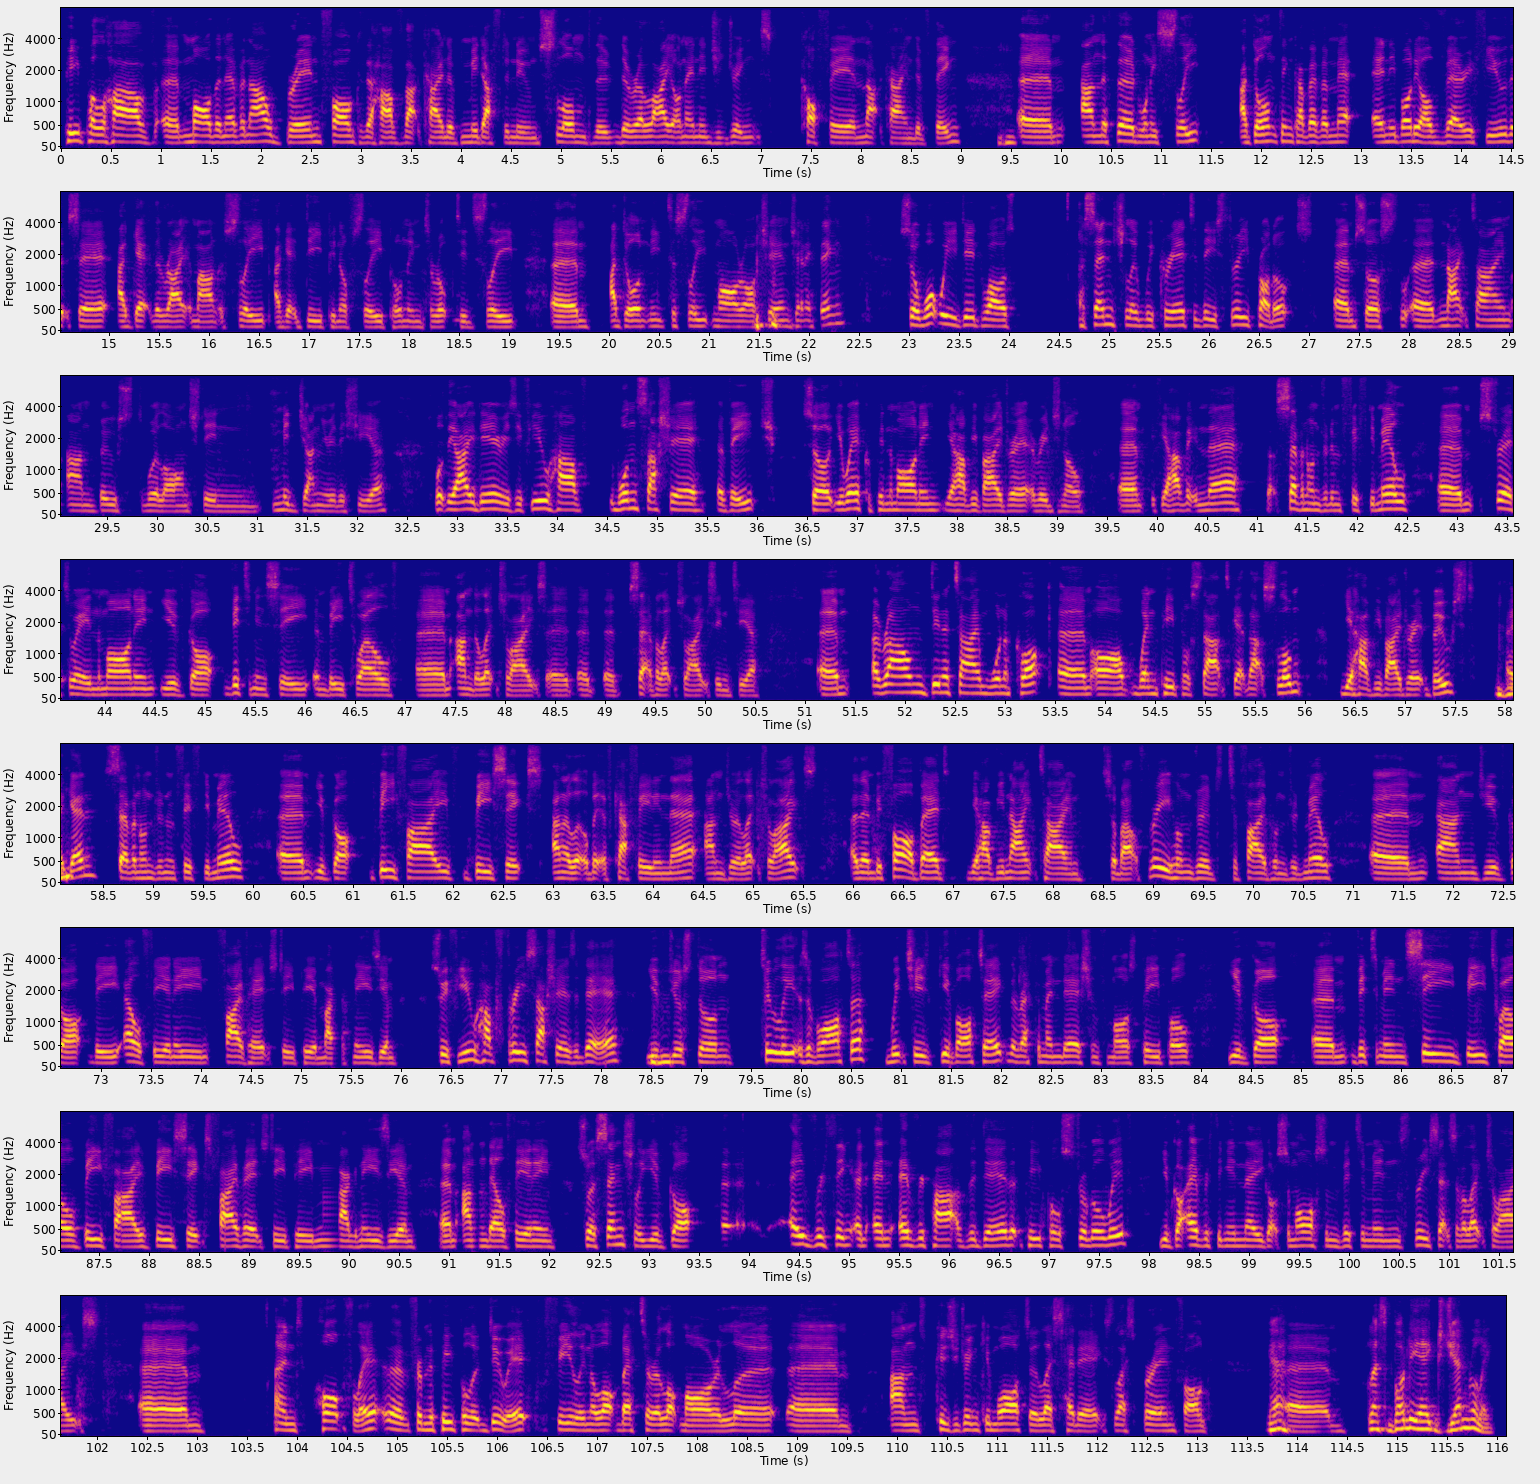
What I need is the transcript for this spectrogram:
People have uh, more than ever now brain fog. They have that kind of mid-afternoon slump. They, they rely on energy drinks, coffee, and that kind of thing. Mm-hmm. Um, and the third one is sleep I don't think I've ever met anybody or very few that say I get the right amount of sleep, I get deep enough sleep, uninterrupted sleep. Um, I don't need to sleep more or change anything. So what we did was essentially we created these three products. Um, so uh, nighttime and boost were launched in mid-January this year. But the idea is if you have one sachet of each, so you wake up in the morning, you have your Vidrate original. Um, if you have it in there, that's 750 mil. Um, straight away in the morning, you've got vitamin C and B12 um, and electrolytes, a, a, a, set of electrolytes into you. Um, around dinner time, one o'clock, um, or when people start to get that slump, you have your Vidrate Boost. Mm-hmm. Again, 750 mil. Um, you've got B5, B6, and a little bit of caffeine in there, and your electrolytes. And then before bed, you have your nighttime, so about 300 to 500 mil. Um, and you've got the L-theanine, 5-HTP, and magnesium. So if you have three sachets a day, you've mm-hmm. just done two liters of water, which is give or take the recommendation for most people. You've got um, vitamin C, B12, B5, B6, 5-HTP, magnesium, um, and L-theanine. So essentially, you've got uh, everything and, and every part of the day that people struggle with. You've got everything in there. You've got some awesome vitamins, three sets of electrolytes, um, and hopefully uh, from the people that do it, feeling a lot better, a lot more alert, um, and because you're drinking water, less headaches, less brain fog. Yeah. Um, less body aches generally.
